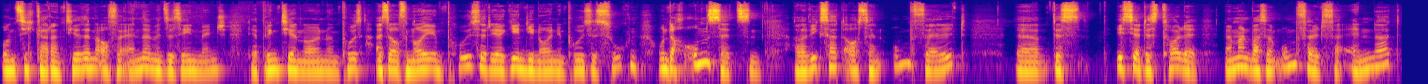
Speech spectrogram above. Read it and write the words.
und sich garantiert dann auch verändern, wenn sie sehen, Mensch, der bringt hier einen neuen Impuls, also auf neue Impulse reagieren, die neuen Impulse suchen und auch umsetzen. Aber wie gesagt, auch sein Umfeld, äh, das ist ja das Tolle. Wenn man was im Umfeld verändert,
